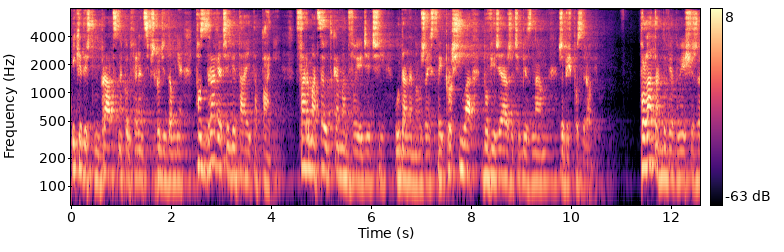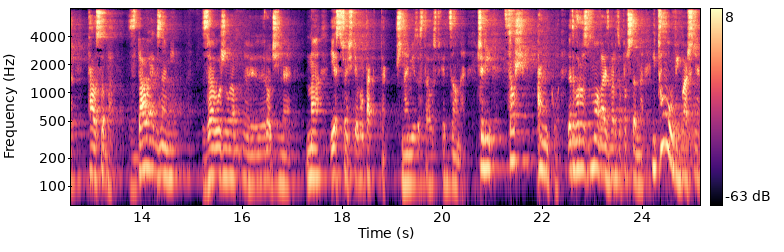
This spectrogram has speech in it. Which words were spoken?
I kiedyś ten brat na konferencji przychodzi do mnie, pozdrawia ciebie ta i ta pani. Farmaceutka ma dwoje dzieci, udane małżeństwo i prosiła, bo wiedziała, że ciebie znam, żebyś pozdrowił. Po latach dowiaduje się, że ta osoba zdała egzamin, założyła y, rodzinę, ma, jest szczęśliwą, tak, tak przynajmniej zostało stwierdzone. Czyli coś pękło. Dlatego rozmowa jest bardzo potrzebna. I tu mówi właśnie,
